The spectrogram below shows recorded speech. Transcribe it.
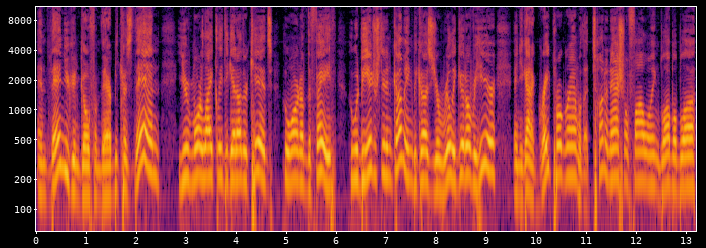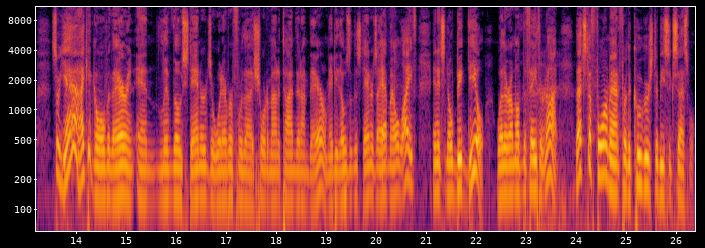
And then you can go from there because then you're more likely to get other kids who aren't of the faith who would be interested in coming because you're really good over here and you got a great program with a ton of national following, blah, blah, blah. So, yeah, I could go over there and, and live those standards or whatever for the short amount of time that I'm there. Or maybe those are the standards I have my whole life and it's no big deal whether I'm of the faith or not. That's the format for the Cougars to be successful.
